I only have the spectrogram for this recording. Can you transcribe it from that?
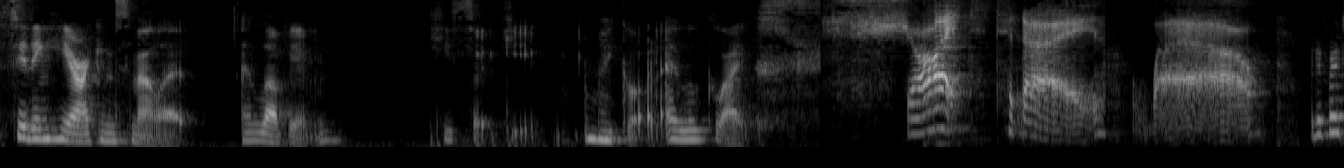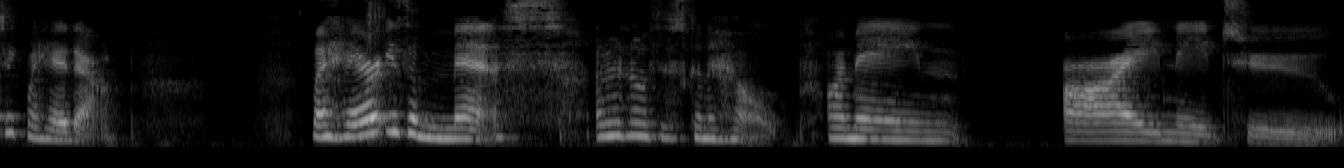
sitting here, I can smell it. I love him. He's so cute. Oh my God, I look like... Shut today. Wow. What if I take my hair down? My hair is a mess. I don't know if this is gonna help. I mean, I need to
